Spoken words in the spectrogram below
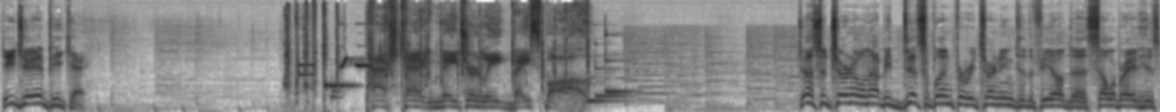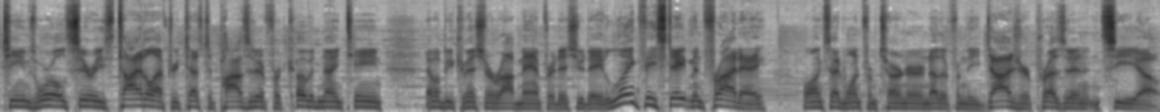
DJ and PK. Hashtag Major League Baseball. Justin Turner will not be disciplined for returning to the field to celebrate his team's World Series title after he tested positive for COVID 19. MLB Commissioner Rob Manfred issued a lengthy statement Friday, alongside one from Turner another from the Dodger president and CEO.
